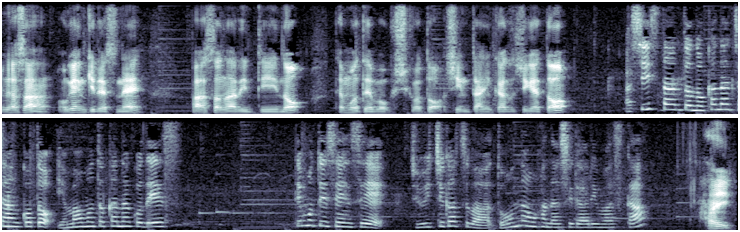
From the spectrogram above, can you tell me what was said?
皆さんお元気ですね。パーソナリティのテモテ牧師こと新谷一茂と。アシスタントのかなちゃんこと山本かな子です。テモテ先生11月はどんなお話がありますか？はい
